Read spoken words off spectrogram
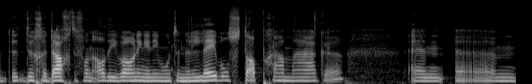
de, de gedachte van al die woningen die moeten een labelstap gaan maken. En ehm,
